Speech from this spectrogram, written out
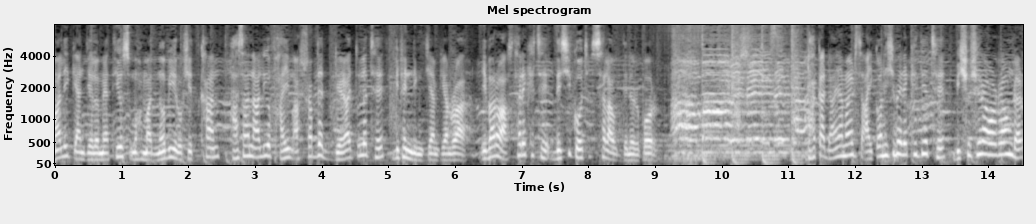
মালিক, অ্যাঞ্জেলো ম্যাথিউস, মোহাম্মদ নবী, রশিদ খান, হাসান আলী ও ফাহিম আশরাফদের ডেরায় তুলেছে ডিফেন্ডিং চ্যাম্পিয়নরা। এবারও আস্থা রেখেছে দেশি কোচ সালাউদ্দিনের উপর। ঢাকা ডায়ামাইটস আইকন হিসেবে রেখে দিয়েছে বিশ্বসেরা অলরাউন্ডার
